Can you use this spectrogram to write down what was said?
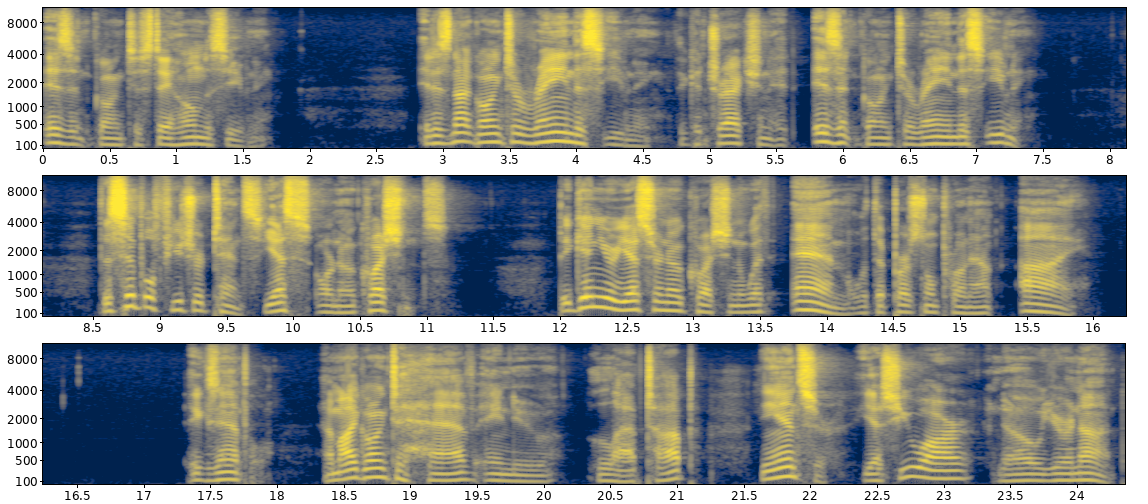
isn't going to stay home this evening. It is not going to rain this evening. The contraction it isn't going to rain this evening. The simple future tense, yes or no questions. Begin your yes or no question with am with the personal pronoun I. Example, am I going to have a new laptop? The answer, yes you are, no you're not.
